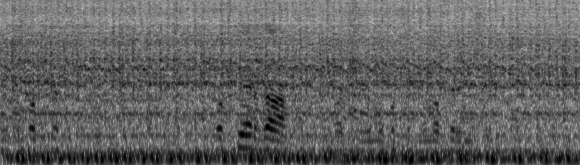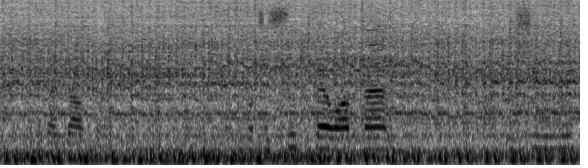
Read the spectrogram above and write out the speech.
No to potwier- Potwierdza właśnie, że motocykl na serwisie. Nie tak dawno. Wszystko czyściutkie, ładne. I silnik.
